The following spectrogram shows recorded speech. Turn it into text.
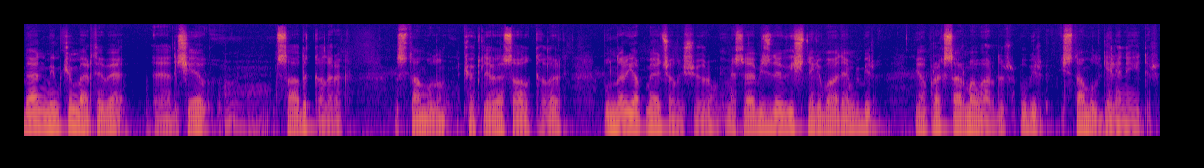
ben mümkün mertebe e, şeye sadık kalarak İstanbul'un köklerine sadık kalarak bunları yapmaya çalışıyorum. Mesela bizde vişneli bademli bir yaprak sarma vardır. Bu bir İstanbul geleneğidir.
